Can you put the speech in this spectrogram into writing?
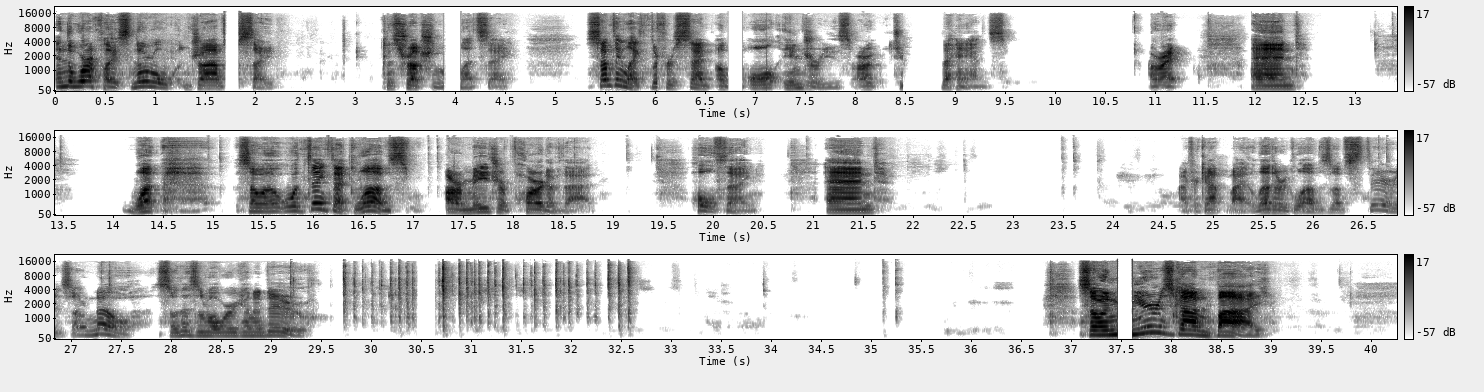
in the workplace, normal job site, construction, let's say, something like 30% of all injuries are to the hands. All right. And what, so I would think that gloves are a major part of that whole thing. And I forgot my leather gloves upstairs. Oh no. So this is what we're going to do. So in years gone by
